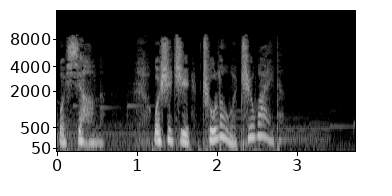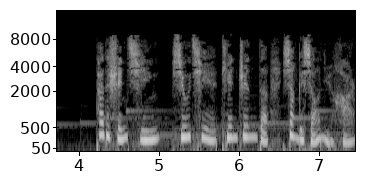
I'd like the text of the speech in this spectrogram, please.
我笑了，我是指除了我之外的。他的神情羞怯天真的像个小女孩，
